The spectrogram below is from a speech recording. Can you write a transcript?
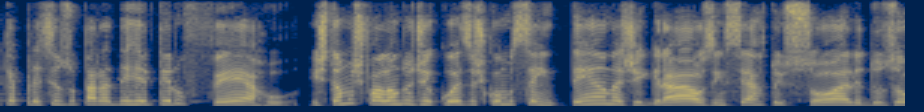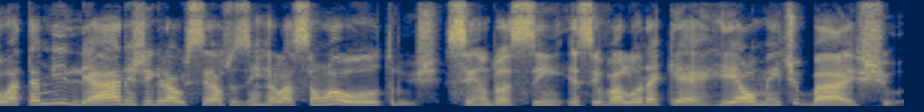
que é preciso para derreter o ferro. Estamos falando de coisas como centenas de graus em certos sólidos ou até milhares de graus Celsius em relação a outros. Sendo assim, esse valor aqui é realmente baixo.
